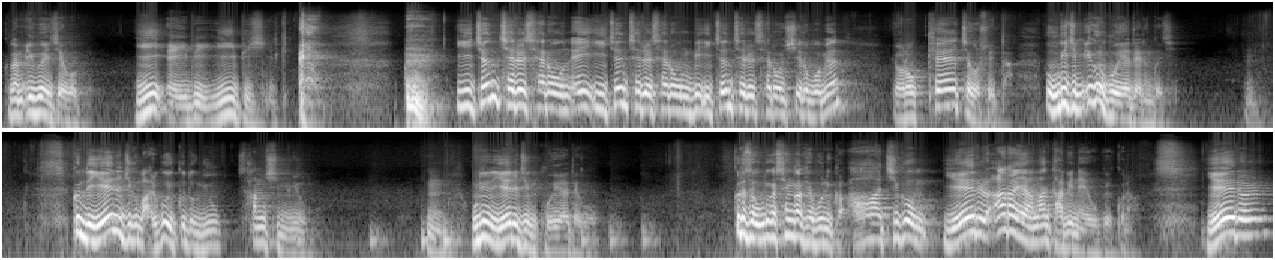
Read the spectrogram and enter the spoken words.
그 다음 이거의 제곱. 2AB, 2BC. 이렇게. 이 전체를 새로운 A, 이 전체를 새로운 B, 이 전체를 새로운 C로 보면 이렇게 적을 수 있다. 우리 지금 이걸 구해야 되는 거지. 음. 근데 얘는 지금 알고 있거든. 6, 36. 음. 우리는 얘를 지금 구해야 되고. 그래서 우리가 생각해 보니까, 아, 지금 얘를 알아야만 답이 나오겠구나. 얘를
